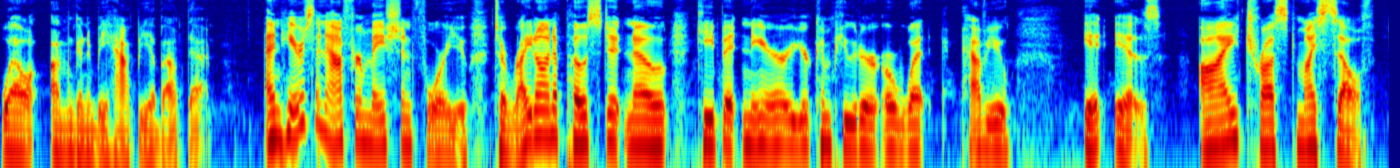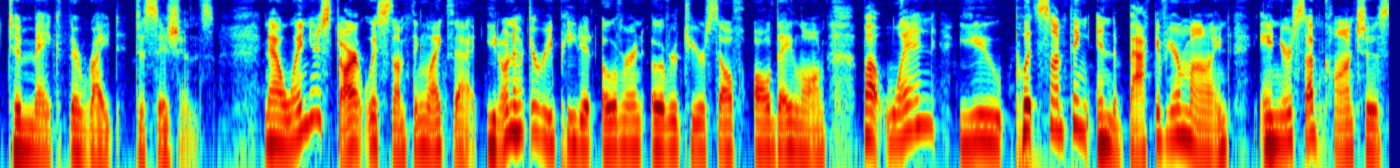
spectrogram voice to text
well, I'm going to be happy about that. And here's an affirmation for you to write on a post it note, keep it near your computer or what have you. It is I trust myself to make the right decisions. Now, when you start with something like that, you don't have to repeat it over and over to yourself all day long. But when you put something in the back of your mind, in your subconscious,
